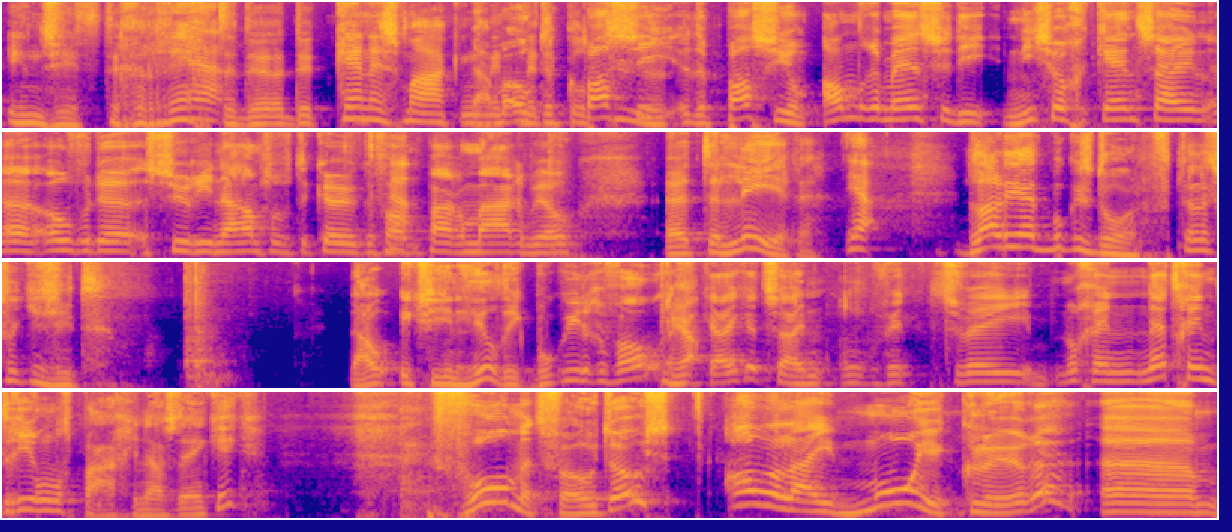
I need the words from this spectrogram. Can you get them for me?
erin zit. De gerechten, de, de kennismaking Ja, met, maar ook met de, de, cultuur. passie, de passie om andere mensen die niet zo gekend zijn eh, over de Surinaams of de keuken van Ja. Paramaribo eh, te leren. Ja, Blader jij het boek eens door. Vertel eens wat je ziet. Nou, ik zie een heel dik boek in ieder geval. Even Ja. kijken, het zijn ongeveer twee, nog geen, net geen 300 pagina's, denk ik. Vol met foto's, allerlei mooie kleuren. Ehm,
